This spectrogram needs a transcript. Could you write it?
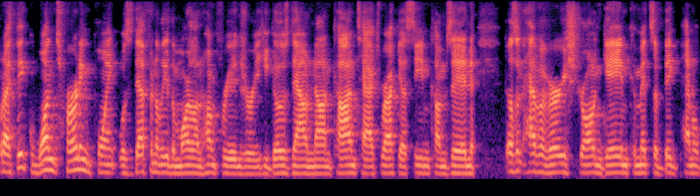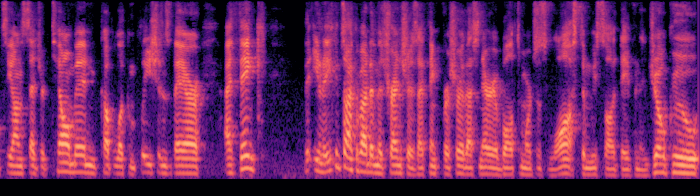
but I think one turning point was definitely the Marlon Humphrey injury. He goes down non-contact. Rock Ya-Sin comes in, doesn't have a very strong game, commits a big penalty on Cedric Tillman, a couple of completions there. I think that you know you can talk about in the trenches. I think for sure that scenario Baltimore just lost, and we saw David Njoku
